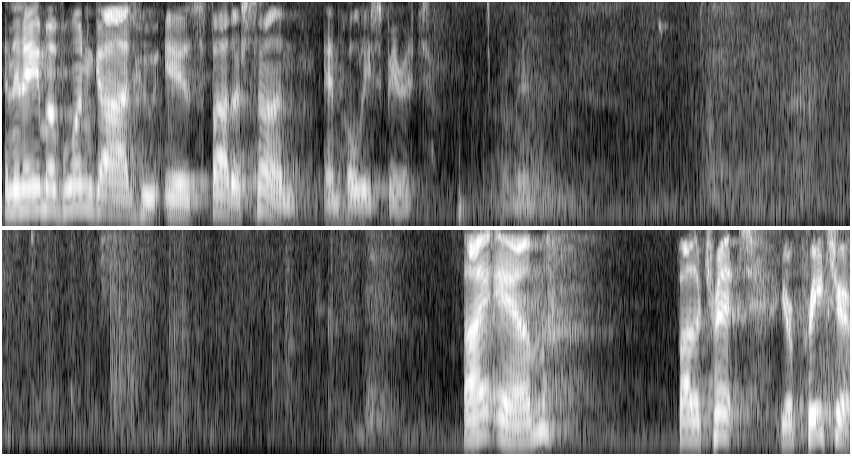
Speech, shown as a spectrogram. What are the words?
In the name of one God who is Father, Son, and Holy Spirit. Amen. I am Father Trent, your preacher.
